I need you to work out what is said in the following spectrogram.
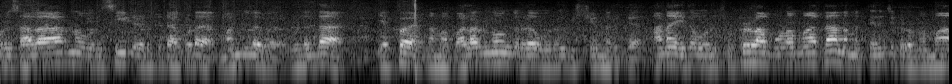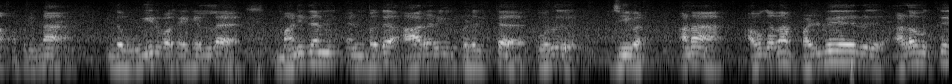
ஒரு சாதாரண ஒரு சீடு எடுத்துட்டா கூட மண்ணில் விழுந்தால் எப்போ நம்ம வளரணுங்கிற ஒரு விஷயம் இருக்குது ஆனால் இதை ஒரு சுற்றுலா மூலமாக தான் நம்ம தெரிஞ்சுக்கிடணுமா அப்படின்னா இந்த உயிர் வகைகளில் மனிதன் என்பது ஆறறிவு படைத்த ஒரு ஜீவன். ஆனால் அவங்க தான் பல்வேறு அளவுக்கு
